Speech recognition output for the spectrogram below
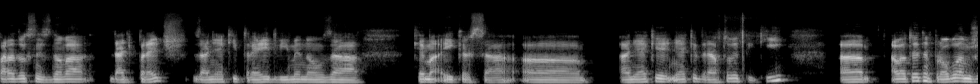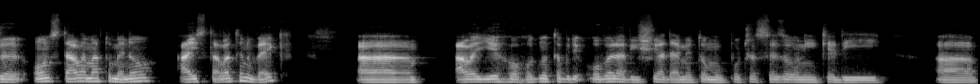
paradoxne znova dať preč za nejaký trade výmenou za Kema Akersa a nejaké, nejaké draftové piky. Uh, ale to je ten problém, že on stále má to meno, aj stále ten vek. Uh, ale jeho hodnota bude oveľa vyššia, dajme tomu počas sezóny, kedy a,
